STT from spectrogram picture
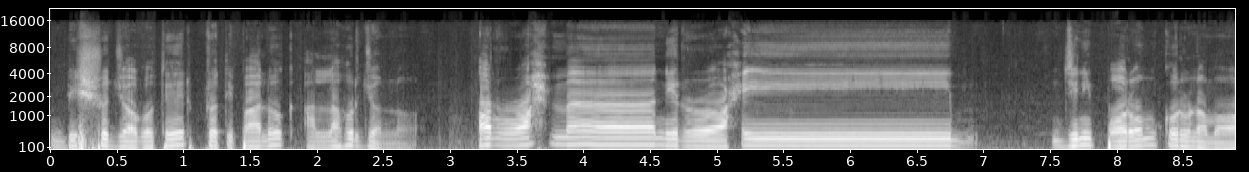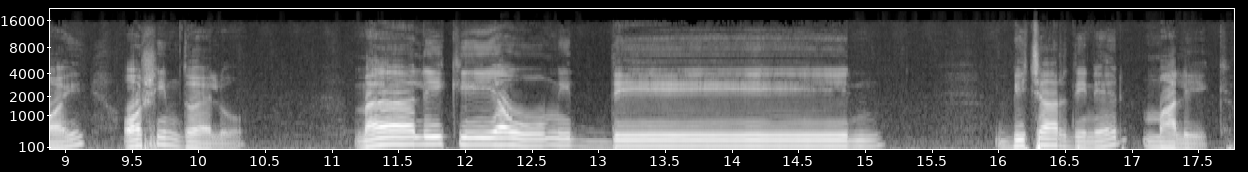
বিশ্ব জগতের প্রতিপালক আল্লাহর জন্য। আর রহিম। যিনি পরম করুণাময়, অসীম দয়ালু। মালিক ইয়াউমিদ্দিন। বিচার দিনের মালিক।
